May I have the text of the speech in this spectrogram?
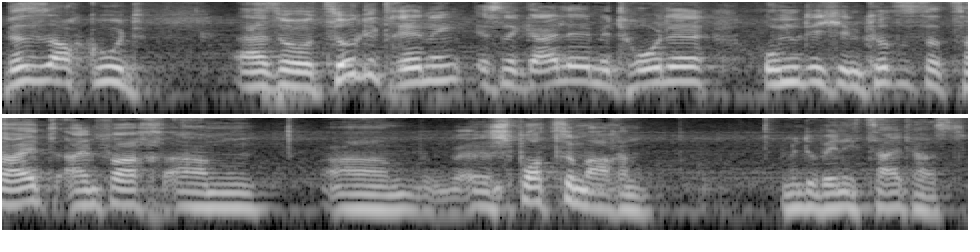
Das ist auch gut. Also Zirkeltraining ist eine geile Methode, um dich in kürzester Zeit einfach ähm, ähm, Sport zu machen, wenn du wenig Zeit hast.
